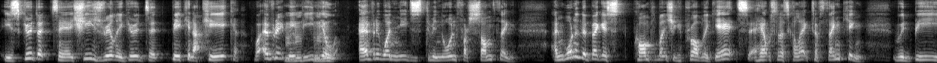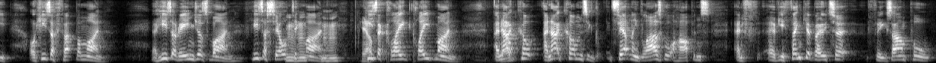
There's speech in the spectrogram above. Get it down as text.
He's good at. Uh, she's really good at baking a cake. Whatever it may mm-hmm, be, Neil. Mm-hmm. Everyone needs to be known for something. And one of the biggest compliments you could probably get, it helps with this collective thinking, would be, "Oh, he's a football man. He's a Rangers man. He's a Celtic mm-hmm, man. Yep. He's a Clyde, Clyde man." And that co- and that comes certainly in Glasgow. It happens, and f- if you think about it, for example,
